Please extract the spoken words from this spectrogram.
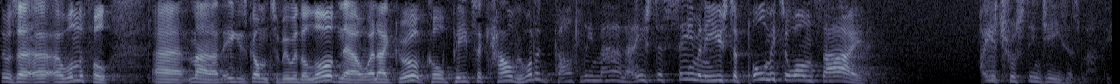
There was a, a wonderful uh, man, I think he's gone to be with the Lord now, when I grew up, called Peter Calvin. What a godly man. I used to see him and he used to pull me to one side. Are you trusting Jesus, Matthew?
